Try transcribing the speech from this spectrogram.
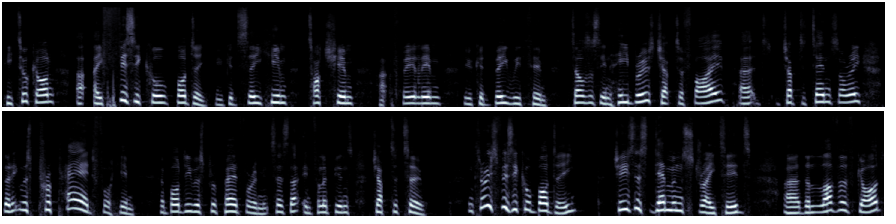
he took on a, a physical body. You could see him, touch him, uh, feel him, you could be with him. Tells us in Hebrews chapter 5, uh, chapter 10, sorry, that it was prepared for him. A body was prepared for him. It says that in Philippians chapter 2. And through his physical body, Jesus demonstrated uh, the love of God,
